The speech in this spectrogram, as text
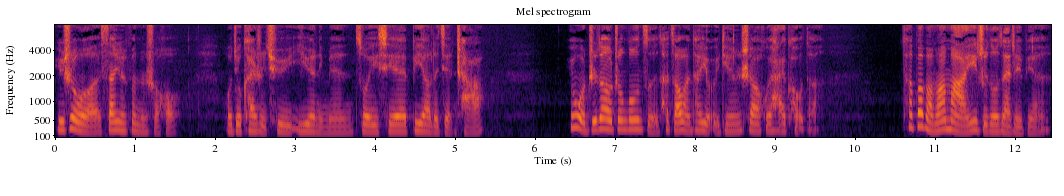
于是我三月份的时候，我就开始去医院里面做一些必要的检查，因为我知道钟公子他早晚他有一天是要回海口的，他爸爸妈妈一直都在这边。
